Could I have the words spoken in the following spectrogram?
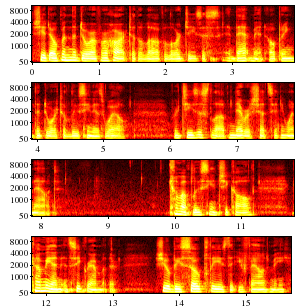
She had opened the door of her heart to the love of the Lord Jesus, and that meant opening the door to Lucien as well, for Jesus' love never shuts anyone out. Come up, Lucien, she called. Come in and see grandmother. She will be so pleased that you found me.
